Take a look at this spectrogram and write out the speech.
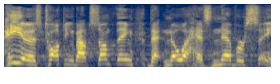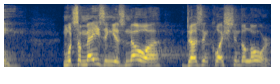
He is talking about something that Noah has never seen. And what's amazing is Noah doesn't question the Lord.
